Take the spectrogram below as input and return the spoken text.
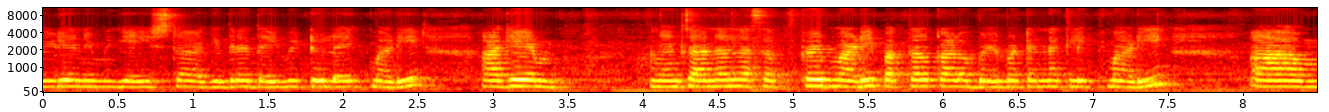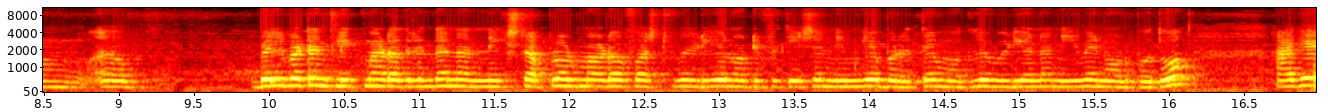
ವಿಡಿಯೋ ನಿಮಗೆ ಇಷ್ಟ ಆಗಿದ್ದರೆ ದಯವಿಟ್ಟು ಲೈಕ್ ಮಾಡಿ. ಹಾಗೆ, ನನ್ನ ಚಾನಲ್ನ ಸಬ್ಸ್ಕ್ರೈಬ್ ಮಾಡಿ. ಪಕ್ಕದಲ್ಲಿ ಕಾಳೋ ಬೆಲ್ ಬಟನ್ನ ಕ್ಲಿಕ್ ಮಾಡಿ. ಬೆಲ್ ಬಟನ್ ಕ್ಲಿಕ್ ಮಾಡೋದ್ರಿಂದ ನಾನು ನೆಕ್ಸ್ಟ್ ಅಪ್ಲೋಡ್ ಮಾಡೋ ಫಸ್ಟ್ ವಿಡಿಯೋ ನೋಟಿಫಿಕೇಷನ್ ನಿಮಗೆ ಬರುತ್ತೆ. ಮೊದಲು ವಿಡಿಯೋನ ನೀವೇ ನೋಡ್ಬೋದು. ಹಾಗೆ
